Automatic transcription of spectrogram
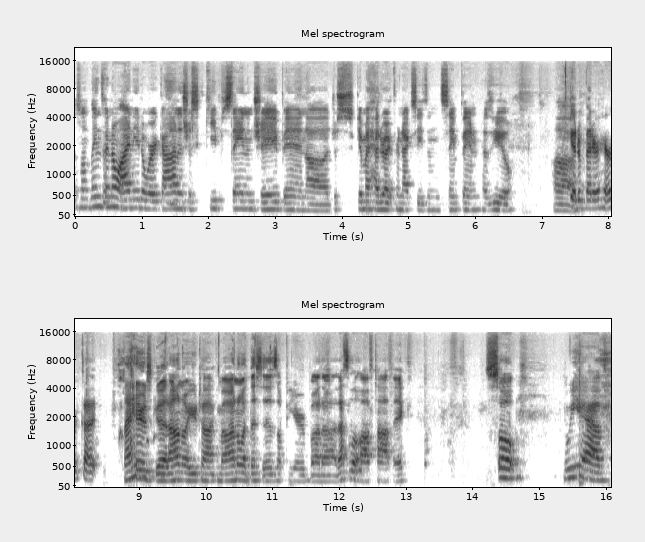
some things I know I need to work on is just keep staying in shape and uh, just get my head right for next season. Same thing as you. Uh, Get a better haircut. my hair is good. I don't know what you're talking about. I don't know what this is up here, but uh, that's a little off topic. So we have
